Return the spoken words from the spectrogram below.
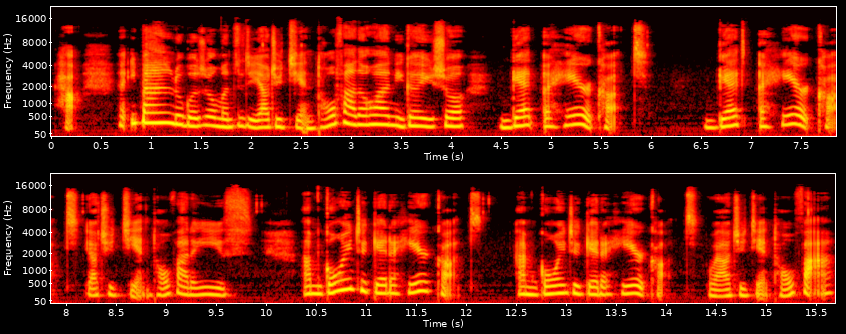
好，那一般如果说我们自己要去剪头发的话，你可以说。Get a haircut. Get a haircut 要去剪头发的意思。I'm going to get a haircut. I'm going to get a haircut. 我要去剪头发。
